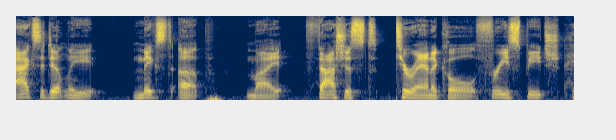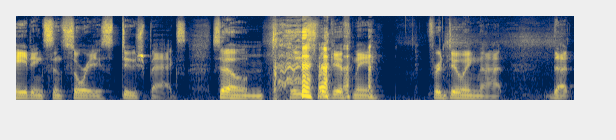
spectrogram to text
accidentally mixed up my fascist, tyrannical, free speech hating, censorious douchebags. So hmm. please forgive me for doing that. That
